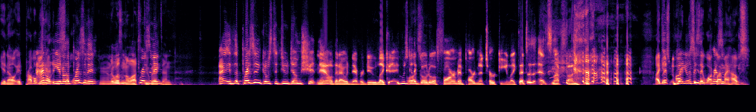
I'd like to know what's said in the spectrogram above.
you know, it probably I had don't, to be you know, the somewhat president. Yeah, there wasn't a lot to do back president- then. I, the president goes to do dumb shit now that I would never do. Like, uh, who's Well, going to go true. to a farm and pardon a turkey? Like, that doesn't. That's not fun. I just but pardon you'll them see as they the walk by my house.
